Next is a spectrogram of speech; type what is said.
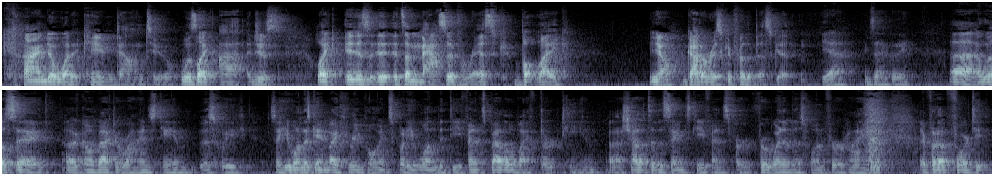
kind of what it came down to was like uh, just like it is it's a massive risk but like you know got to risk it for the biscuit Yeah, exactly. Uh, I will say, uh, going back to Ryan's team this week, so he won this game by three points, but he won the defense battle by 13. Uh, shout out to the Saints defense for, for winning this one for Ryan. they put up 14,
